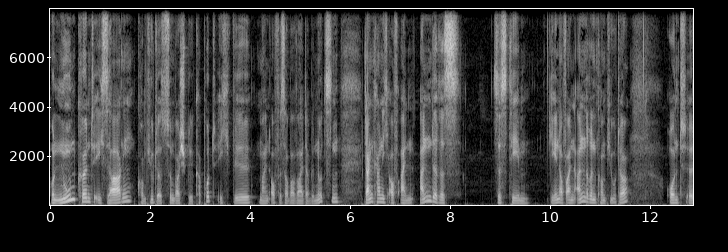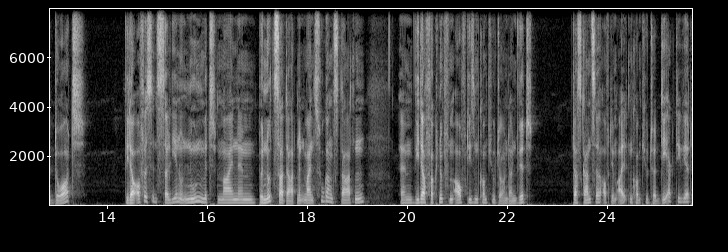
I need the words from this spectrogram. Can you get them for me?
Und nun könnte ich sagen, Computer ist zum Beispiel kaputt, ich will mein Office aber weiter benutzen. Dann kann ich auf ein anderes System gehen, auf einen anderen Computer und äh, dort wieder Office installieren und nun mit meinem Benutzerdaten, mit meinen Zugangsdaten ähm, wieder verknüpfen auf diesem Computer. Und dann wird das Ganze auf dem alten Computer deaktiviert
